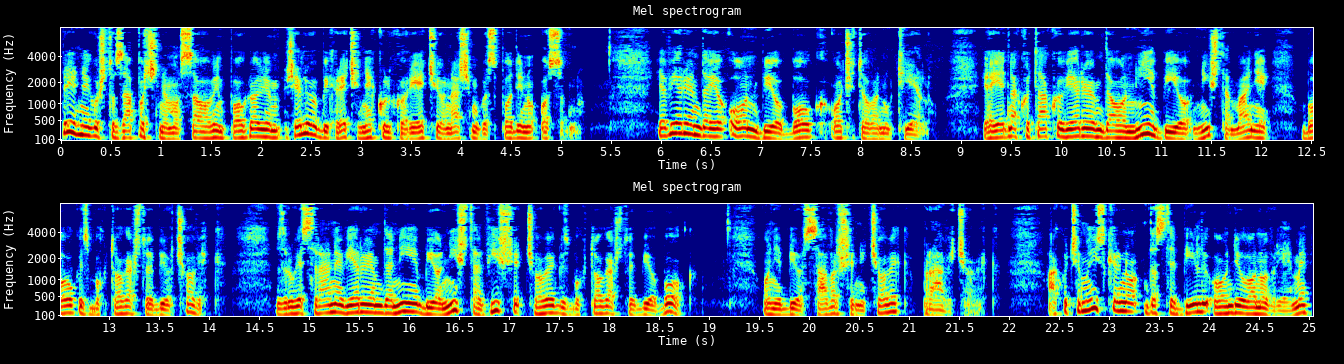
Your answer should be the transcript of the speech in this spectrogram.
Prije nego što započnemo sa ovim poglavljem, želio bih reći nekoliko riječi o našem gospodinu osobno. Ja vjerujem da je on bio Bog očitovan u tijelu. Ja jednako tako vjerujem da on nije bio ništa manje Bog zbog toga što je bio čovjek. S druge strane vjerujem da nije bio ništa više čovjek zbog toga što je bio Bog. On je bio savršeni čovjek, pravi čovjek. Ako ćemo iskreno da ste bili ondje u ono vrijeme,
